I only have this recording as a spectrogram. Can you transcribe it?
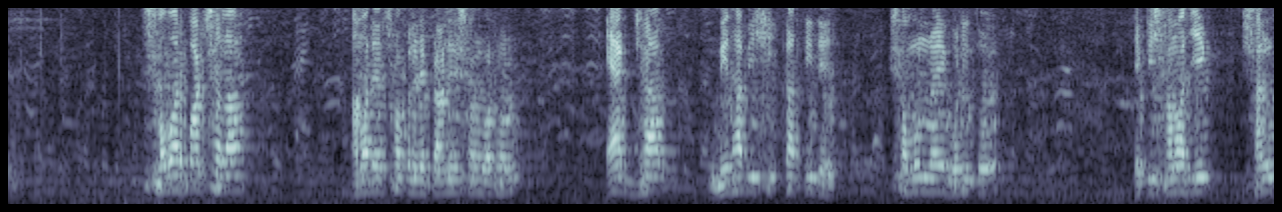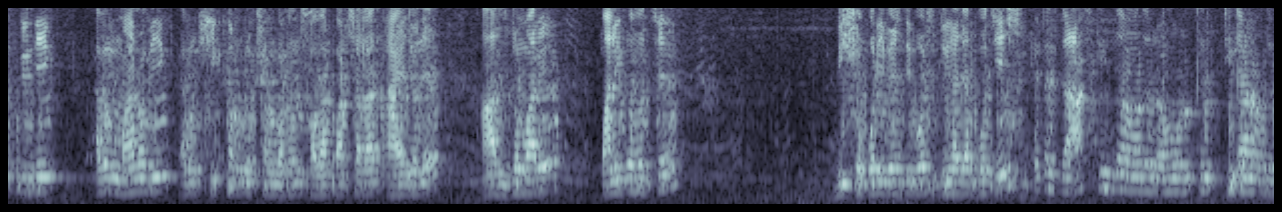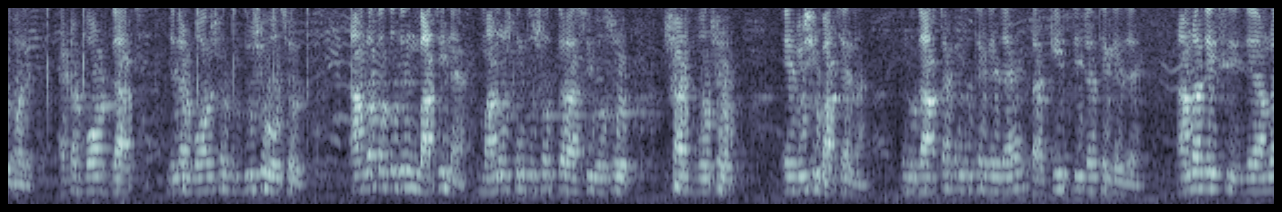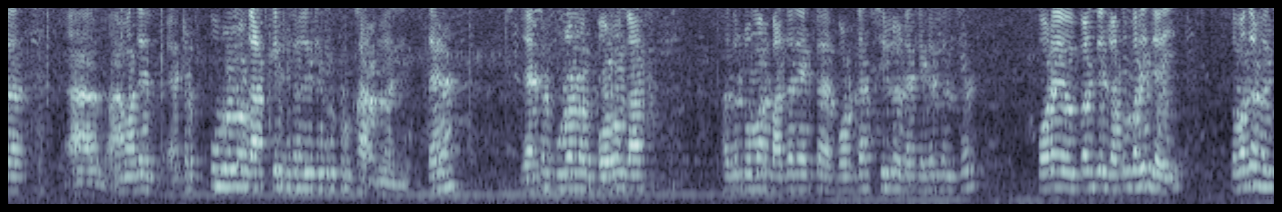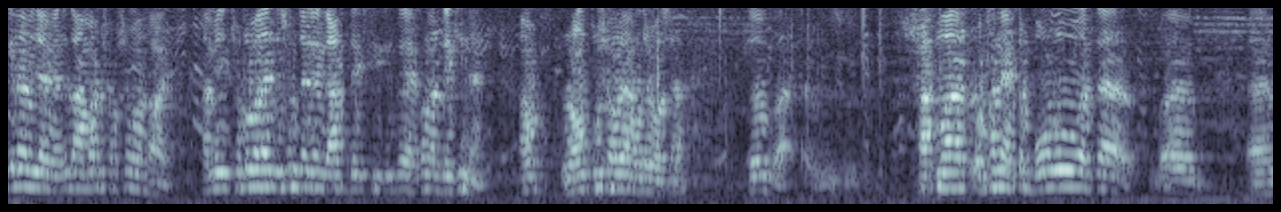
সবার পাঠশালা, আমাদের সকলের প্রাণের সংগঠন, এক ঝাঁক মেধাবী শিক্ষার্থীদের সমন্বয়ে গঠিত একটি সামাজিক, সাংস্কৃতিক এবং মানবিক এবং শিক্ষামূলক সংগঠন সবার পাঠশালার আয়োজনে আজ ডোমারে পালিত হচ্ছে। বিশ্ব পরিবেশ দিবস দুই হাজার পঁচিশ। একটা গাছ কিন্তু আমাদের অমরত্বের ঠিকানা হতে পারে। একটা বট গাছ, যেটা বয়স হয়তো দুশো বছর। আমরা ততদিন বাঁচি না। মানুষ কিন্তু সত্তর আশি বছর, ষাট বছর এর বেশি বাঁচে না। কিন্তু গাছটা কিন্তু থেকে যায়, তার কীর্তিটা থেকে যায়। আমরা দেখছি যে আমরা আমাদের একটা পুরনো গাছ কেটে ফেললে কিন্তু খুব খারাপ লাগে, তাই না? যে একটা পুরনো বড় গাছ, হয়তো ডোমার বাজারে একটা বট গাছ ছিল, এটা কেটে ফেলছে। পরে ওই পাশ দিয়ে যতবারই যাই তোমাদের হয় কিনা আমি জানি না, কিন্তু আমারও সবসময় হয়। আমি ছোটবেলায় যেসব জায়গায় গাছ দেখছি, কিন্তু এখন আর দেখি না। আমার রংপুর শহরে আমাদের বাসা। তো শাপলার ওখানে একটা বড় একটা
